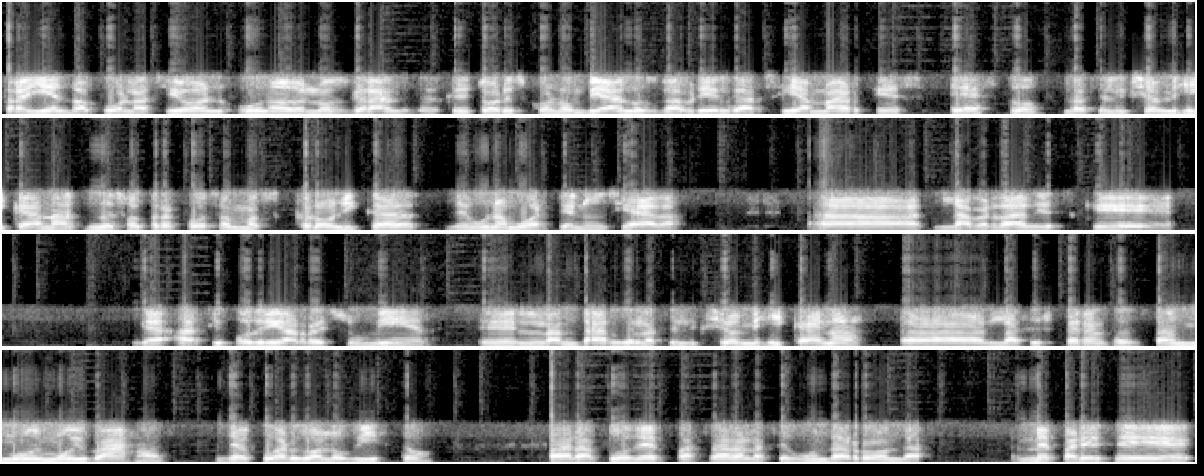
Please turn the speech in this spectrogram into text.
trayendo a colación uno de los grandes escritores colombianos, Gabriel García Márquez, esto, la selección mexicana, no es otra cosa más crónica de una muerte anunciada. Ah, la verdad es que eh, así podría resumir el andar de la selección mexicana, ah, las esperanzas están muy, muy bajas, de acuerdo a lo visto, para poder pasar a la segunda ronda. Me parece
